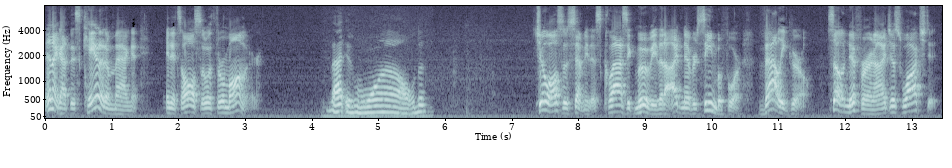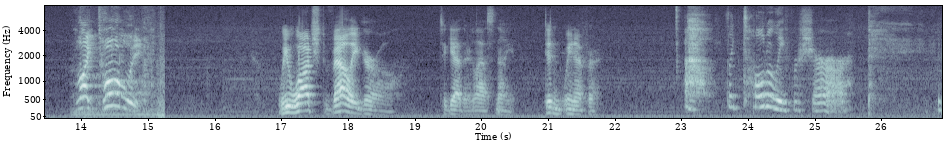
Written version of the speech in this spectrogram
Then I got this Canada magnet, and it's also a thermometer. That is wild. Joe also sent me this classic movie that I'd never seen before, Valley Girl. So Niffer and I just watched it. Like totally! We watched Valley Girl together last night, didn't we, Niffer? Ah, like totally for sure.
